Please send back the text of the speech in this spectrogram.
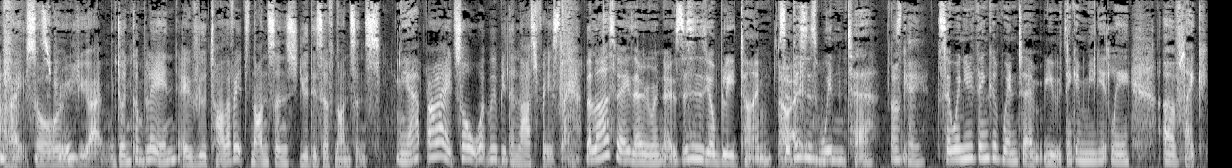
All right, so you, uh, don't complain. If you tolerate nonsense, you deserve nonsense. Yeah. All right, so what will be the last phrase then? The last phrase everyone knows this is your bleed time. So this is winter. Okay. So when you think of winter, you think immediately of like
